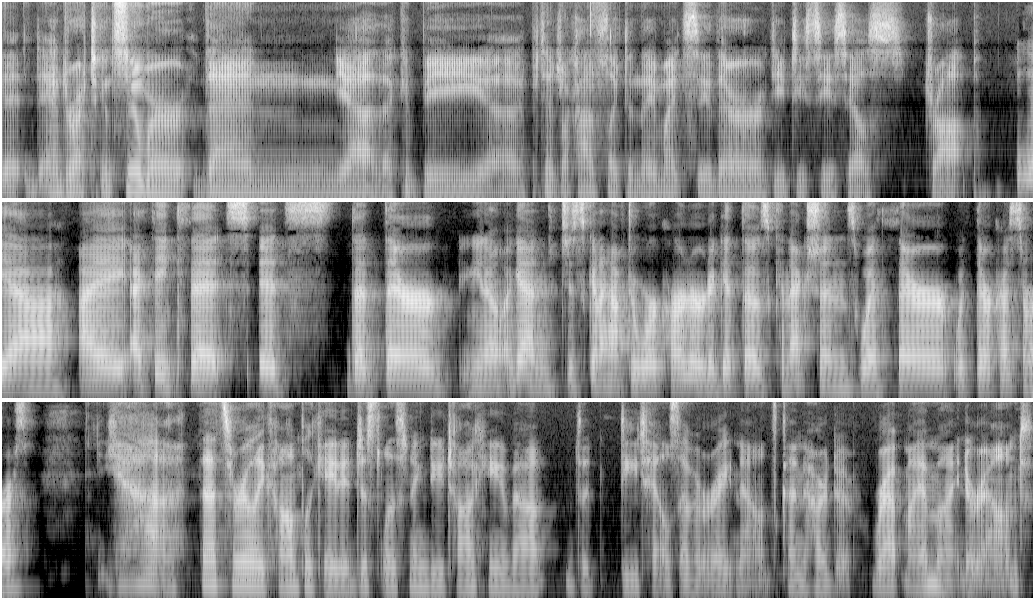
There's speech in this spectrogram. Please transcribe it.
and direct to consumer, then yeah, that could be a potential conflict, and they might see their DTC sales drop. Yeah, I I think that it's that they're you know again just going to have to work harder to get those connections with their with their customers. Yeah, that's really complicated just listening to you talking about the details of it right now. It's kind of hard to wrap my mind around,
